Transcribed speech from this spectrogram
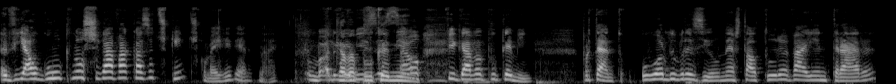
havia algum que não chegava à Casa dos Quintos, como é evidente, não é? Uma ficava pelo caminho. Ficava pelo caminho. Portanto, o ouro do Brasil, nesta altura, vai entrar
